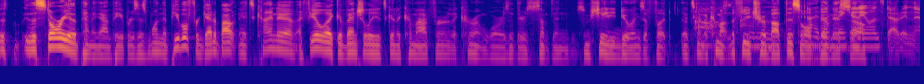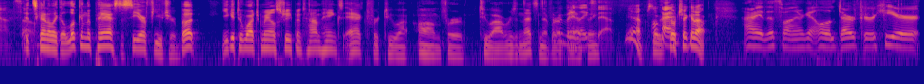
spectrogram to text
the the story of the Pentagon Papers is one that people forget about, and it's kind of I feel like eventually it's going to come out for the current wars that there's something some shady doings afoot that's going to come out in the future I'm- about this whole business. I don't business. think so anyone's doubting that. So it's kind of like a look in the past to see our future, but. You get to watch Meryl Streep and Tom Hanks act for two um for two hours, and that's never Everybody a bad likes thing. that. Yeah, so Okay. go check it out. all right, this one we're getting a little darker here.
